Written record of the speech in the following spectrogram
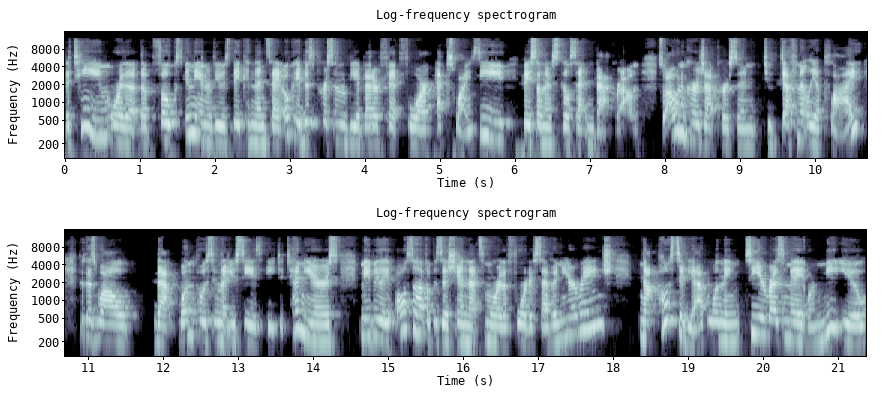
the team or the, the folks in the interviews they can then say okay this person would be a better fit for xyz based on their skill set and background. So i would encourage that person to definitely apply because while that one posting that you see is eight to 10 years, maybe they also have a position that's more the four to seven year range, not posted yet, but when they see your resume or meet you,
